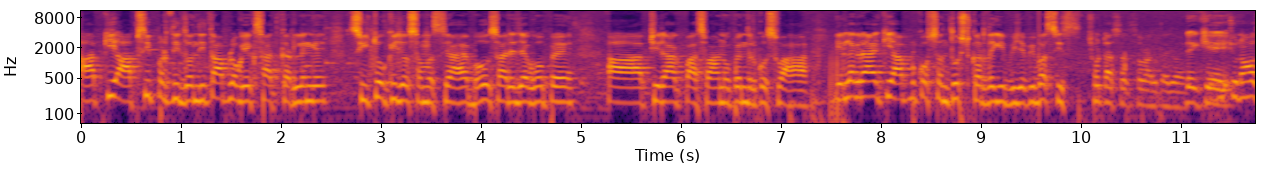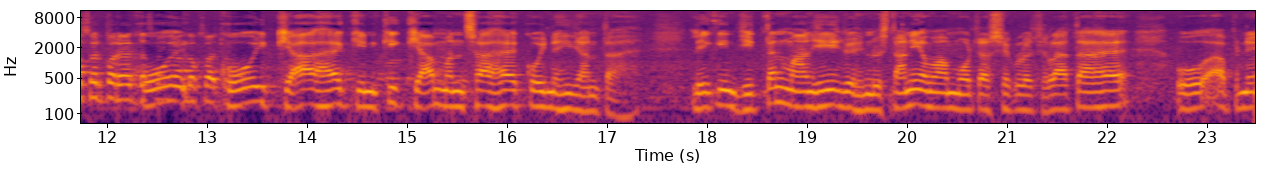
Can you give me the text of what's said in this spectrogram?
आपकी आपसी प्रतिद्वंदिता आप लोग एक साथ कर लेंगे। सीटों की जो समस्या है बहुत सारी जगहों पे आप चिराग पासवान उपेंद्र कुशवाहा ये लग रहा है कि आपको संतुष्ट कर देगी बीजेपी। बस इस छोटा सा सवाल का जवाब। देखिए चुनाव सर पर है कोई कोई क्या है किनकी क्या मंशा है कोई नहीं जानता है। लेकिन जीतन मांझी जो हिंदुस्तानी अवाम मोर्चा सेकुलर चलाता है वो अपने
